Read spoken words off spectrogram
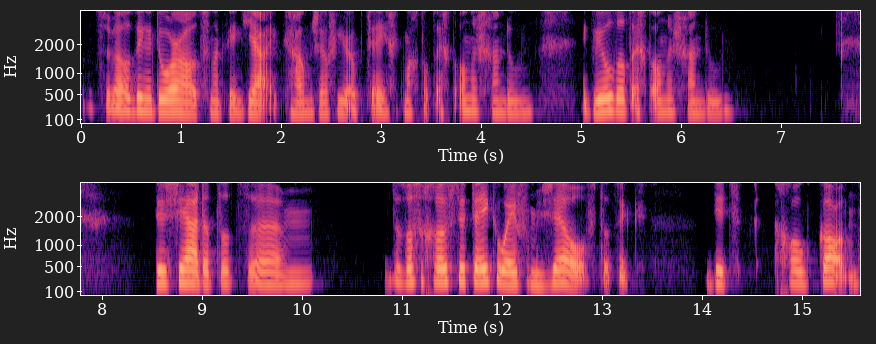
dat ze wel dingen doorhad. Van ik denk, ja, ik hou mezelf hier ook tegen. Ik mag dat echt anders gaan doen. Ik wil dat echt anders gaan doen. Dus ja, dat, dat, um, dat was de grootste takeaway voor mezelf. Dat ik dit gewoon kan.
